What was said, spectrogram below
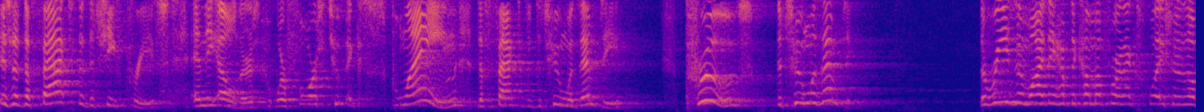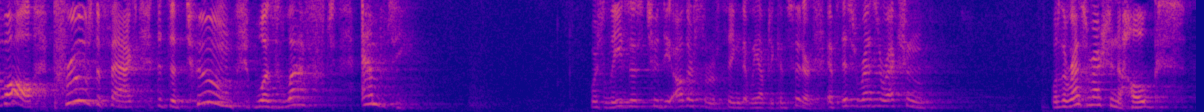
is that the fact that the chief priests and the elders were forced to explain the fact that the tomb was empty proves the tomb was empty. The reason why they have to come up for an explanation of all proves the fact that the tomb was left empty. Which leads us to the other sort of thing that we have to consider. If this resurrection was the resurrection a hoax,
